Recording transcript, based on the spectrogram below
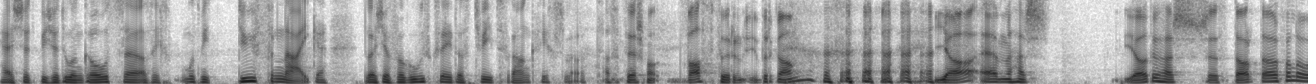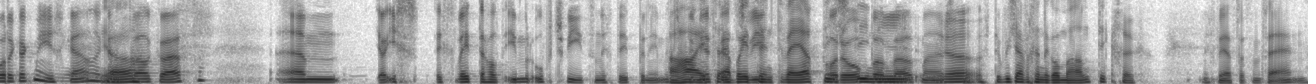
hast du, bist ja du ein grosser, also ich muss mich tiefer neigen, du hast ja vorausgesehen, dass die Schweiz Frankreich schlägt. Also zuerst mal, was für ein Übergang. ja, ähm, hast, ja, du hast ein Tartar verloren gegen mich, gell? Ja. Ganz bald gegessen. Ähm, ja, ich, ich wette halt immer auf die Schweiz und ich tippe immer. Aha, jetzt, aber jetzt entwertest du. Weltmeister. Ja, du bist einfach ein Romantiker. Ich bin einfach ein Fan.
